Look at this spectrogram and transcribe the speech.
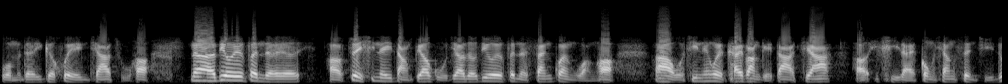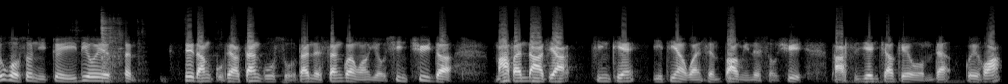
我们的一个会员家族哈。那六月份的啊最新的一档标股叫做六月份的三冠王哈啊，我今天会开放给大家。好，一起来共襄盛举。如果说你对于六月份这档股票单股锁单的三冠王有兴趣的，麻烦大家今天一定要完成报名的手续，把时间交给我们的桂花。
